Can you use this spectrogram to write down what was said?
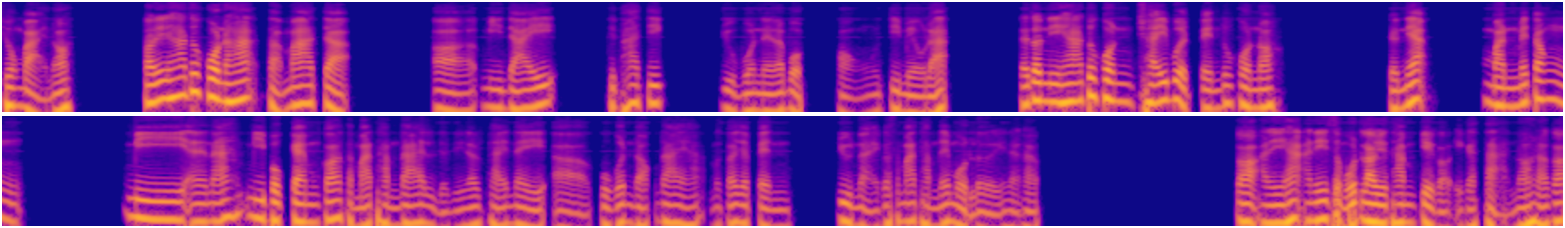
ช่วงบ่ายเนาะตอนนี้ฮะทุกคนนะฮะสามารถจะเอ่อมีไดร์15จิกอยู่บนในระบบของ Gmail ล้วและตอนนี้ฮะทุกคนใช้ Word เป็นทุกคนเนาะเดี๋ยวเนี้ย มันไม่ต้องมีอะไรนะ มีโปรแกรมก็สามารถทำได้ เดี๋ยวนี้เราใช้ในเอ่อ Google Doc ได้ฮะ มันก็จะเป็นอยู่ไหนก็สามารถทำได้หมดเลยนะครับ ก็อันนี้ฮะ อันนี้สมมติเราจะทำเกี่ยวกับเอกสารเนาะ แล้วก็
